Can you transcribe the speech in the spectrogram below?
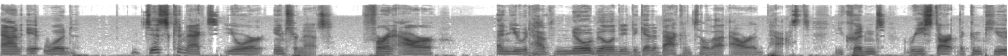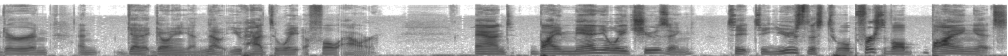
and it would disconnect your internet for an hour and you would have no ability to get it back until that hour had passed. You couldn't restart the computer and, and get it going again. No, you had to wait a full hour. And by manually choosing to, to use this tool, first of all, buying it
